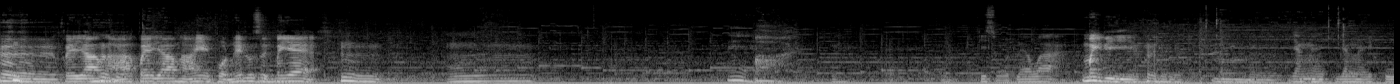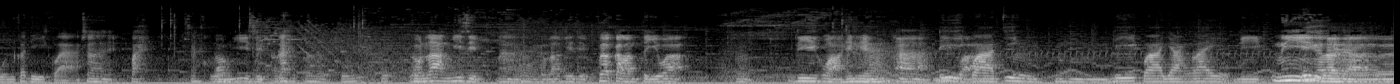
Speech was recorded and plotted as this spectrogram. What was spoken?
เออพยายามหาพยายามหาเหตุผลให้รู้สึกไม่แย่อืมอืมเอ๊ะอ้าวพิสูจน์แล้วว่าไม่ดีอืมยังไงยังไงคูณก็ดีกว่าใช่ไปคูลองณยี่สิบนะเออคูณคูณคูณล่างยี่สิบอ่าอ่าคูณล่างยี่สิบเพื่อการันตีว่าอืม ดีกว่าเห็นเห็นอ่า ดีกว่าจริงอืมดีกว่าอย่างไร ดีนี่อะไรอะเออ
